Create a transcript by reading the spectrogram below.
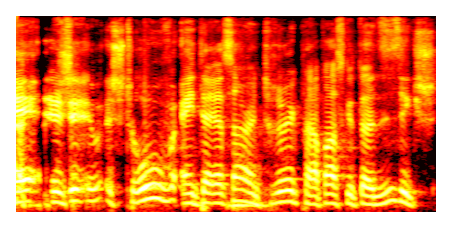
Mais je, je trouve intéressant un truc par rapport à ce que tu as dit, c'est que je-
